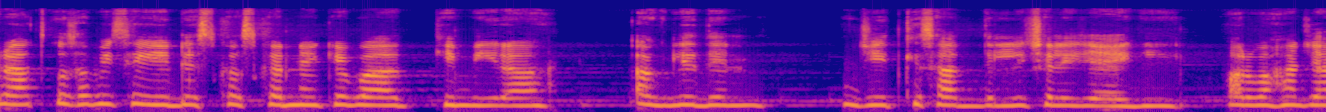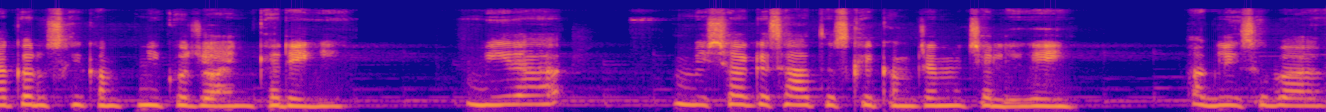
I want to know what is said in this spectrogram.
रात को सभी से ये डिस्कस करने के बाद कि मीरा अगले दिन जीत के साथ दिल्ली चली जाएगी और वहाँ जाकर उसकी कंपनी को ज्वाइन करेगी। मीरा, मिशा के साथ उसके कमरे में चली गई। अगली सुबह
